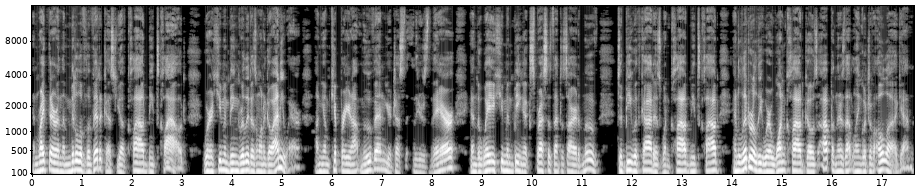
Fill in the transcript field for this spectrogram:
And right there in the middle of Leviticus, you have cloud meets cloud, where a human being really doesn't want to go anywhere. On Yom Kippur, you're not moving, you're just, you're just there and the way a human being expresses that desire to move to be with God is when cloud meets cloud, and literally where one cloud goes up, and there's that language of Ola again.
